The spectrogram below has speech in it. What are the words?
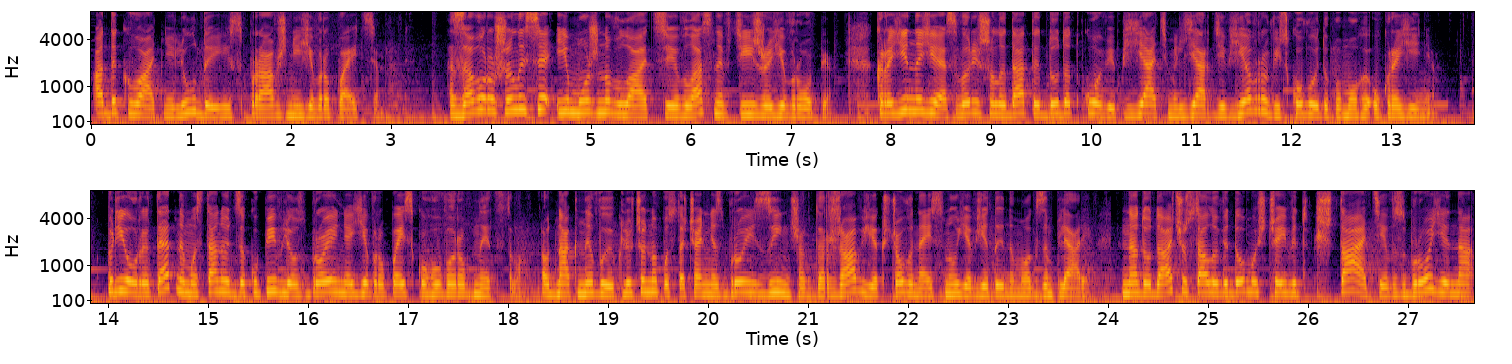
адекватні люди і справжні європейці. Заворушилися і можновладці, власне, в тій же Європі. Країни ЄС вирішили дати додаткові 5 мільярдів євро військової допомоги Україні. Пріоритетними стануть закупівлі озброєння європейського виробництва. Однак не виключено постачання зброї з інших держав, якщо вона існує в єдиному екземплярі. На додачу стало відомо ще й від штатів зброї на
